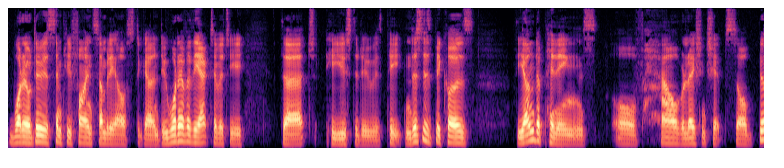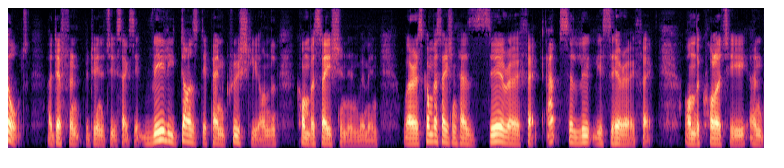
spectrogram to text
What I'll do is simply find somebody else to go and do whatever the activity that he used to do with Pete. And this is because the underpinnings of how relationships are built are different between the two sexes. It really does depend crucially on conversation in women. Whereas conversation has zero effect, absolutely zero effect on the quality and,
